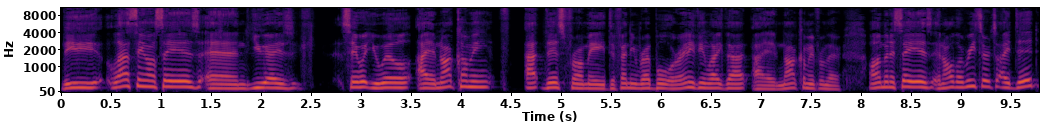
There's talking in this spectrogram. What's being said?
The last thing I'll say is, and you guys say what you will, I am not coming at this from a defending Red Bull or anything like that. I am not coming from there. All I'm going to say is, in all the research I did,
